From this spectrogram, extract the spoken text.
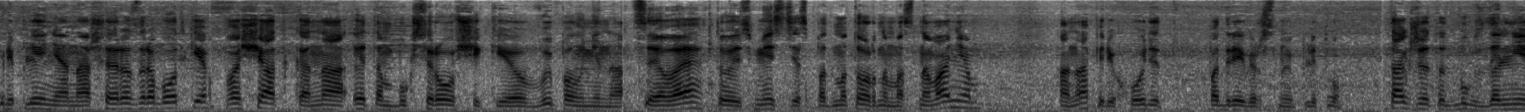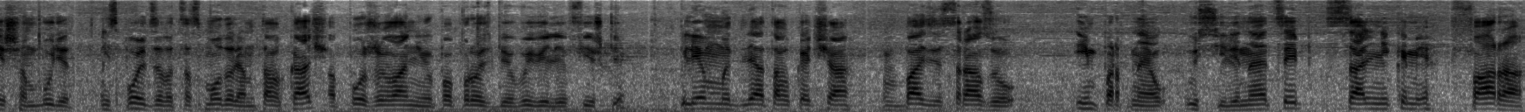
Крепление нашей разработки. Площадка на этом буксировщике выполнена целая, то есть вместе с подмоторным основанием она переходит под реверсную плиту. Также этот букс в дальнейшем будет использоваться с модулем толкач. По желанию, по просьбе вывели фишки. Клеммы для толкача. В базе сразу импортная усиленная цепь с сальниками фара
